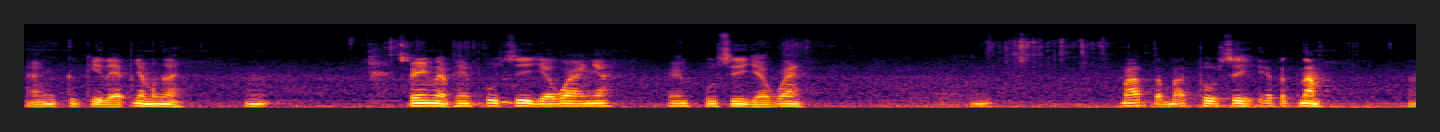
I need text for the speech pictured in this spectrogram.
hàng cực kỳ đẹp nha mọi người. Ừ. phen là phen Fuji dạ quang nha. Phen Fuji dạ quang. Ừ. bát là bát Fuji F5 đó.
